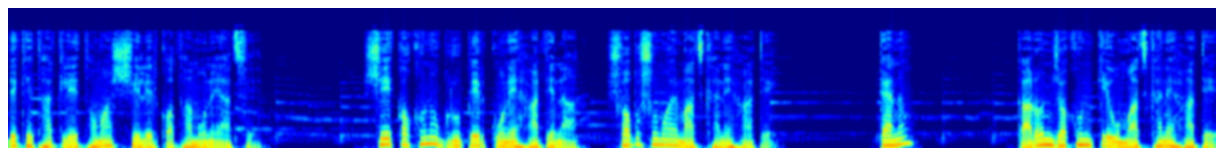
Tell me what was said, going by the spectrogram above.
দেখে থাকলে থমাস শেলের কথা মনে আছে। সে কখনো গ্রুপের কোণে হাঁটে না, সবসময় মাঝখানে হাঁটে। কেন? কারণ যখন কেউ মাঝখানে হাঁটে,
